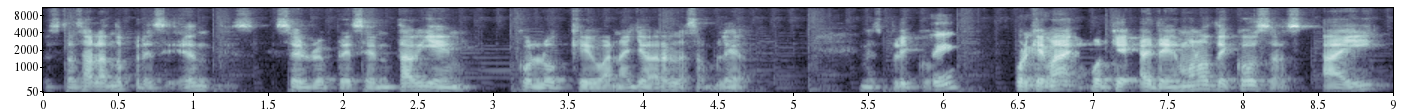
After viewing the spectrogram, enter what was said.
estás hablando presidentes, se representa bien con lo que van a llevar a la asamblea. ¿Me explico? Sí. Porque, sí. porque dejémonos de cosas. Hay,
